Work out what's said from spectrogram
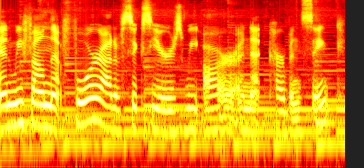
And we found that four out of six years, we are a net carbon sink.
